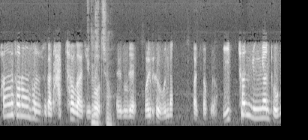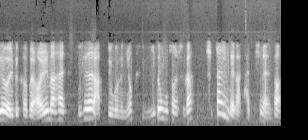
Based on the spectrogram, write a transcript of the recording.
황선홍 선수가 다쳐가지고 그렇죠. 결국에 월드컵을 못 나갈 수가 있었고요. 2006년 독일 월드컵을 얼마 한 두세 달 앞두고는요. 이동국 선수가 십자인대가 다치면서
